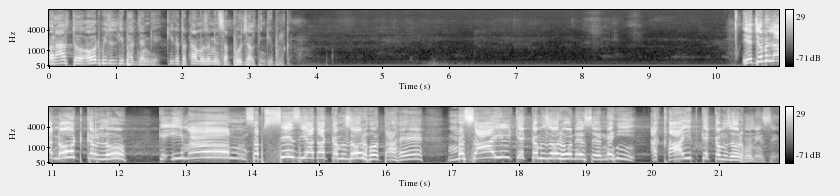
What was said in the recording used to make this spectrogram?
और आज तो और भी जल्दी भाग जाएँगे, क्योंकि तो काम ज़मीन सब पूछ डालती बोलकर। ये जुमला नोट कर लो कि ईमान सबसे ज़्यादा कमज़ोर होता है मसाइल के कमज़ोर होने से, नहीं, अकायद के कमज़ोर होने से।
